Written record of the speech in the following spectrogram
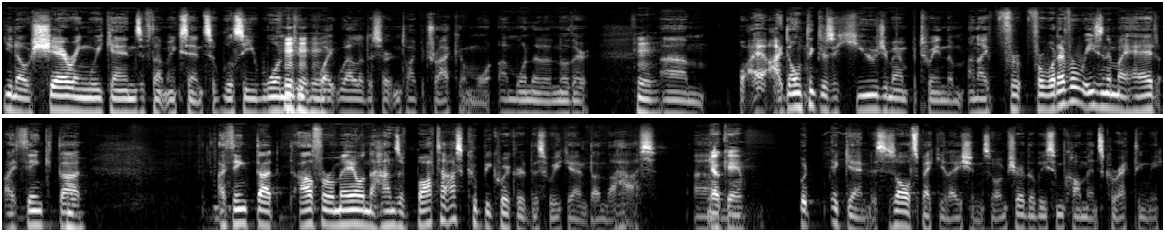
you know, sharing weekends if that makes sense. So we'll see one do quite well at a certain type of track and one, and one at another. Hmm. Um, but I, I don't think there's a huge amount between them. And I, for for whatever reason in my head, I think that. I think that Alfa Romeo in the hands of Bottas could be quicker this weekend than the Haas. Um, okay. But again, this is all speculation, so I'm sure there'll be some comments correcting me.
